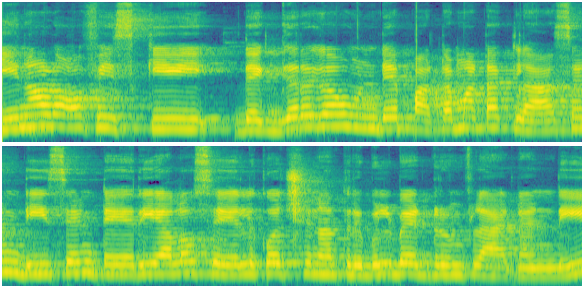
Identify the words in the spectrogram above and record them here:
ఈనాడు ఆఫీస్కి దగ్గరగా ఉండే పటమట క్లాస్ అండ్ డీసెంట్ ఏరియాలో సేల్కి వచ్చిన త్రిబుల్ బెడ్రూమ్ ఫ్లాట్ అండి.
